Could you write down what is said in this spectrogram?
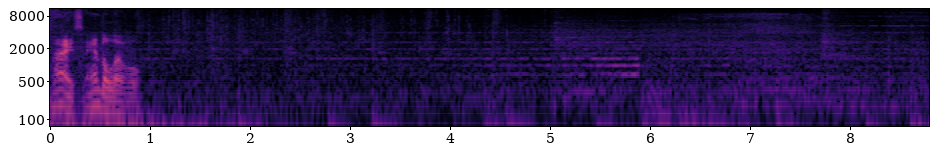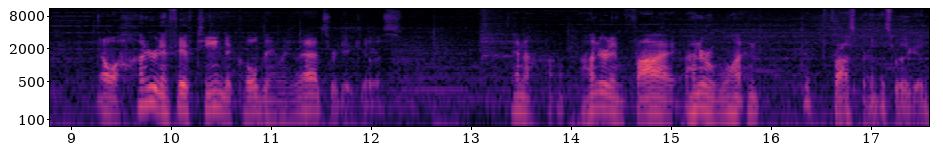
Nice, and a level. Oh, 115 to cold damage. That's ridiculous. And 105, 101 to frostburn. That's really good.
